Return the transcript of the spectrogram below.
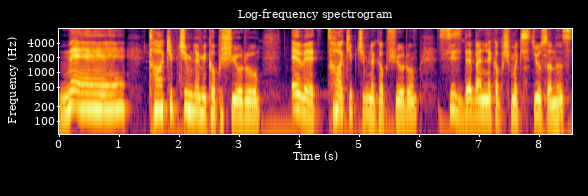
Ne? Takipçimle mi kapışıyorum? Evet, takipçimle kapışıyorum. Siz de benle kapışmak istiyorsanız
